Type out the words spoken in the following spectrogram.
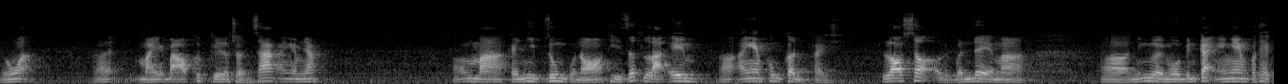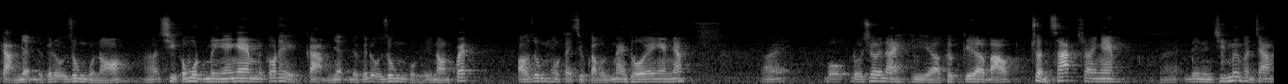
đúng không ạ? Đấy, máy báo cực kỳ là chuẩn xác anh em nhé đó, mà cái nhịp rung của nó thì rất là êm. Đó, anh em không cần phải lo sợ về vấn đề mà à, những người ngồi bên cạnh anh em có thể cảm nhận được cái độ rung của nó. Đó, chỉ có một mình anh em mới có thể cảm nhận được cái độ rung của cái nón quét báo rung hột tài xỉu cảm ứng này thôi anh em nhé Đấy, bộ đồ chơi này thì uh, cực kỳ là báo chuẩn xác cho anh em. Đấy, lên đến 90 phần trăm.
